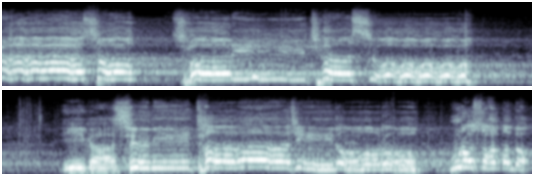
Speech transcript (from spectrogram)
울어서 소리쳤어 이 가슴이 터지도록 울었어 한 번 더.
